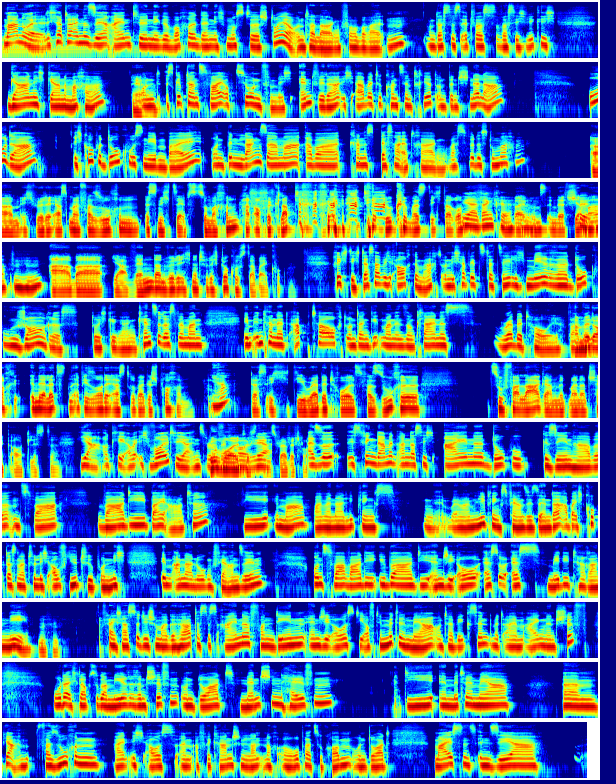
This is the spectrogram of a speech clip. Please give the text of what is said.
Manuel, ich hatte eine sehr eintönige Woche, denn ich musste Steuerunterlagen vorbereiten. Und das ist etwas, was ich wirklich gar nicht gerne mache. Ja. Und es gibt dann zwei Optionen für mich. Entweder ich arbeite konzentriert und bin schneller oder ich gucke Dokus nebenbei und bin langsamer, aber kann es besser ertragen. Was würdest du machen? Ähm, ich würde erstmal versuchen, es nicht selbst zu machen. Hat auch geklappt. Denn du kümmerst dich darum. Ja, danke. Bei Mhm. uns in der Firma. Mhm. Aber ja, wenn, dann würde ich natürlich Dokus dabei gucken. Richtig, das habe ich auch gemacht. Und ich habe jetzt tatsächlich mehrere Doku-Genres durchgegangen. Kennst du das, wenn man im Internet abtaucht und dann geht man in so ein kleines Rabbit Hole? Haben wir doch in der letzten Episode erst drüber gesprochen, Ja? dass ich die Rabbit Holes versuche zu verlagern mit meiner Checkout-Liste. Ja, okay, aber ich wollte ja ins Du Rabbit wolltest Hole. Ja. ins Rabbit Hole. Also es fing damit an, dass ich eine Doku gesehen habe. Und zwar war die bei Arte, wie immer, bei meiner Lieblings, äh, bei meinem Lieblingsfernsehsender. Aber ich gucke das natürlich auf YouTube und nicht im analogen Fernsehen. Und zwar war die über die NGO SOS Mediterranee. mhm. Vielleicht hast du die schon mal gehört. Das ist eine von den NGOs, die auf dem Mittelmeer unterwegs sind mit einem eigenen Schiff oder ich glaube sogar mehreren Schiffen und dort Menschen helfen, die im Mittelmeer ähm, ja, versuchen, eigentlich aus einem afrikanischen Land nach Europa zu kommen und dort meistens in sehr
